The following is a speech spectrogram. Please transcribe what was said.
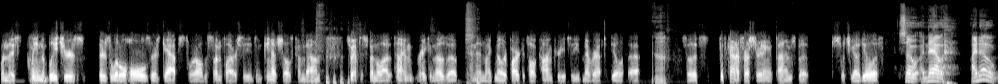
when they clean the bleachers, there's little holes, there's gaps where all the sunflower seeds and peanut shells come down. so we have to spend a lot of time raking those up. And then like Miller Park, it's all concrete, so you'd never have to deal with that. Oh. So that's it's kind of frustrating at times, but it's what you got to deal with. So uh, now I know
